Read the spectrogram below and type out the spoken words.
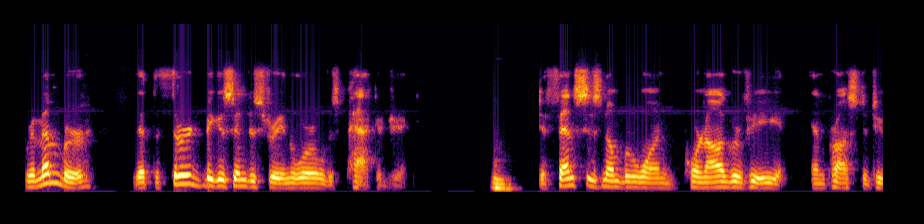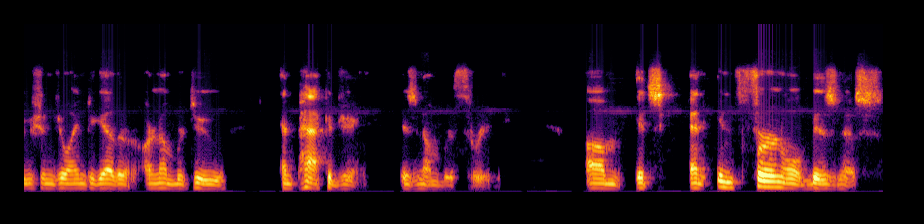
remember that the third biggest industry in the world is packaging. Mm. Defense is number one, pornography and prostitution joined together are number two, and packaging is number three. Um, it's an infernal business.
